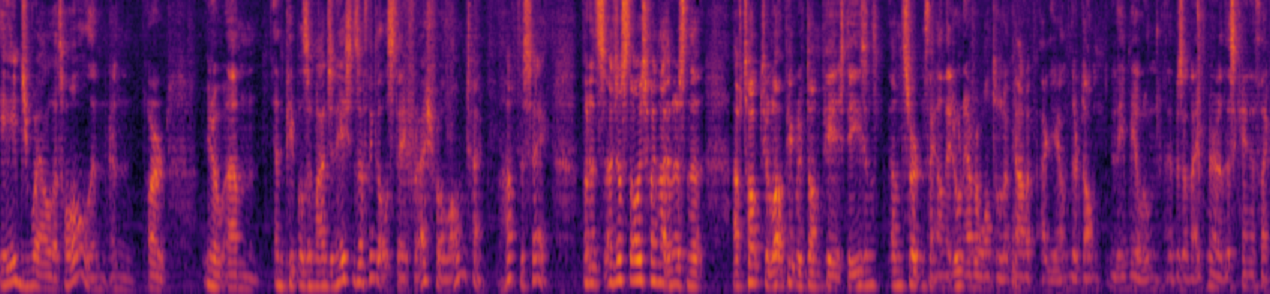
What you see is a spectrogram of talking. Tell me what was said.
age well at all, and, and or you know, um, in people's imaginations. I think it'll stay fresh for a long time. I have to say, but it's I just always find that interesting that I've talked to a lot of people who've done PhDs and, and certain things, and they don't ever want to look at it again. They're done. Leave me alone. It was a nightmare. This kind of thing.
